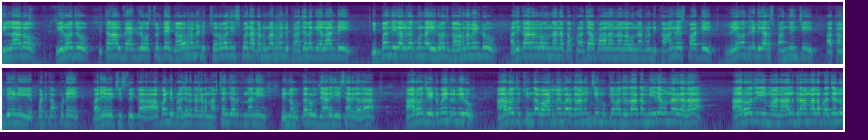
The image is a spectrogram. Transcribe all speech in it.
జిల్లాలో ఈరోజు ఇథనాల్ ఫ్యాక్టరీ వస్తుంటే గవర్నమెంట్ చొరవ తీసుకొని అక్కడ ఉన్నటువంటి ప్రజలకు ఎలాంటి ఇబ్బంది కలగకుండా ఈరోజు గవర్నమెంట్ అధికారంలో ఉందన్న ఒక ప్రజాపాలనలో ఉన్నటువంటి కాంగ్రెస్ పార్టీ రేవంత్ రెడ్డి గారు స్పందించి ఆ కంపెనీని ఎప్పటికప్పుడే పర్యవేక్షిస్తూ ఇక ఆపండి ప్రజలకు అక్కడ నష్టం జరుగుతుందని నిన్న ఉత్తర్వులు జారీ చేశారు కదా. ఆ రోజు ఎటుపోయినారు మీరు? ఆ రోజు కింద వార్డు మెంబర్ కానుంచి ముఖ్యమంత్రి దాకా మీరే ఉన్నారు కదా. ఆ రోజు ఈ మా నాలుగు గ్రామాల ప్రజలు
